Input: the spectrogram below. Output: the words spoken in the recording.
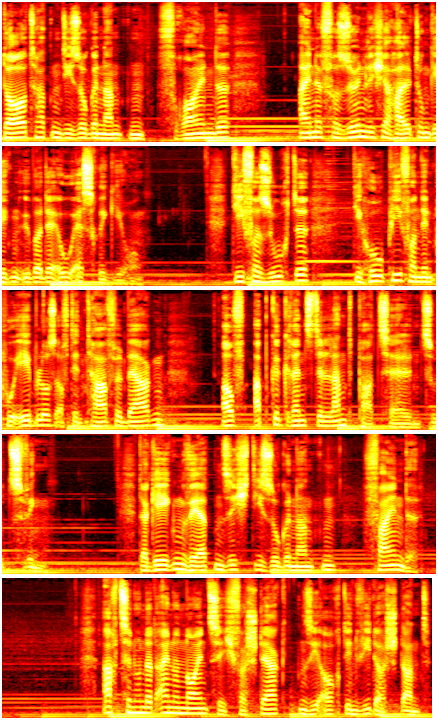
Dort hatten die sogenannten Freunde eine versöhnliche Haltung gegenüber der US-Regierung. Die versuchte, die Hopi von den Pueblos auf den Tafelbergen auf abgegrenzte Landparzellen zu zwingen. Dagegen wehrten sich die sogenannten Feinde. 1891 verstärkten sie auch den Widerstand,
